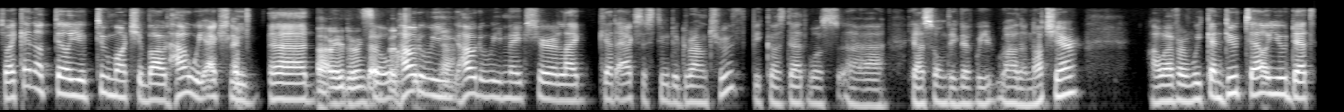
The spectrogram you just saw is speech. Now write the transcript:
so I cannot tell you too much about how we actually. Uh, how are you doing so that? how do we yeah. how do we make sure like get access to the ground truth because that was uh, yeah something that we rather not share. However, we can do tell you that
